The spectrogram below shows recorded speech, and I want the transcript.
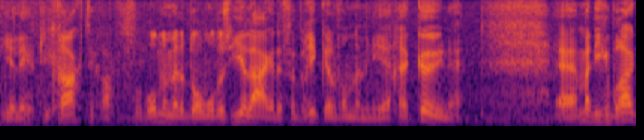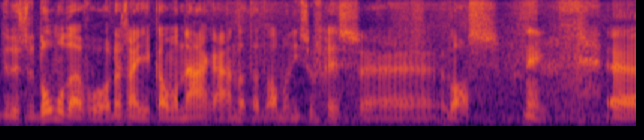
hier ligt die gracht, de gracht is verbonden met de dommel, dus hier lagen de fabrieken van de meneer Keunen. Eh, maar die gebruikte dus de dommel daarvoor, dus nou, je kan wel nagaan dat dat allemaal niet zo fris eh, was. Nee, Eh,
